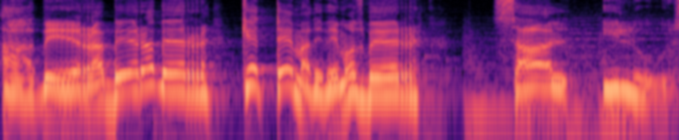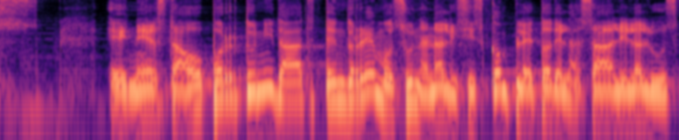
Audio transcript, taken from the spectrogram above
A ver, a ver, a ver, ¿qué tema debemos ver? Sal y luz. En esta oportunidad tendremos un análisis completo de la sal y la luz,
